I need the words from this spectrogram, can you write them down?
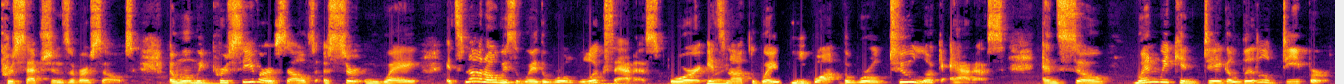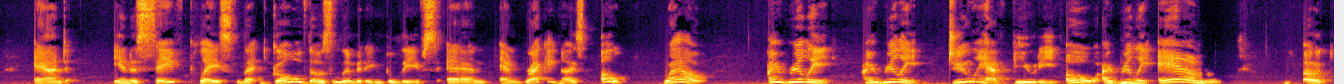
perceptions of ourselves. And when we mm. perceive ourselves a certain way, it's not always the way the world looks at us, or it's right. not the way we want the world to look at us. And so when we can dig a little deeper and in a safe place let go of those limiting beliefs and and recognize oh wow i really i really do have beauty oh i really mm-hmm. am a,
